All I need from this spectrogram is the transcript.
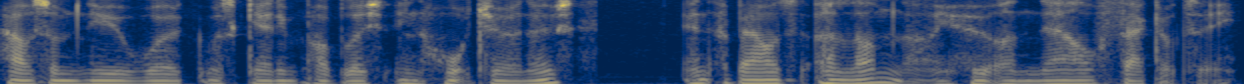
how some new work was getting published in hot journals, and about alumni who are now faculty.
